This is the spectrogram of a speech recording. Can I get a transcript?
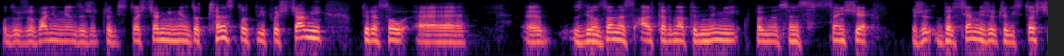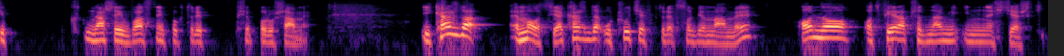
podróżowaniu między rzeczywistościami, między częstotliwościami, które są e, związane z alternatywnymi w pewnym sensie wersjami rzeczywistości naszej własnej, po której się poruszamy. I każda emocja, każde uczucie, które w sobie mamy, ono otwiera przed nami inne ścieżki.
